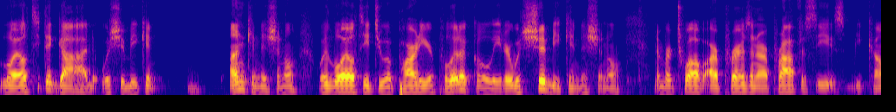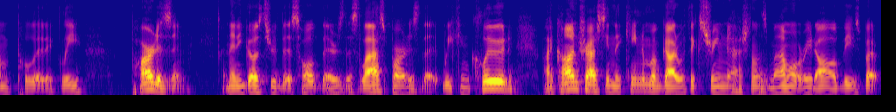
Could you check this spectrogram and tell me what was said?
loyalty to God, which should be con- unconditional, with loyalty to a party or political leader, which should be conditional. Number 12, our prayers and our prophecies become politically partisan. And then he goes through this whole, there's this last part is that we conclude by contrasting the kingdom of God with extreme nationalism. I won't read all of these, but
